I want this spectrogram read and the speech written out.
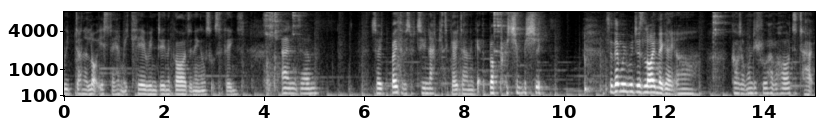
We'd done a lot yesterday, hadn't we? Clearing, doing the gardening, all sorts of things. And um, so both of us were too knackered to go down and get the blood pressure machine. So then we were just lying there going, oh, God, I wonder if you'll have a heart attack.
